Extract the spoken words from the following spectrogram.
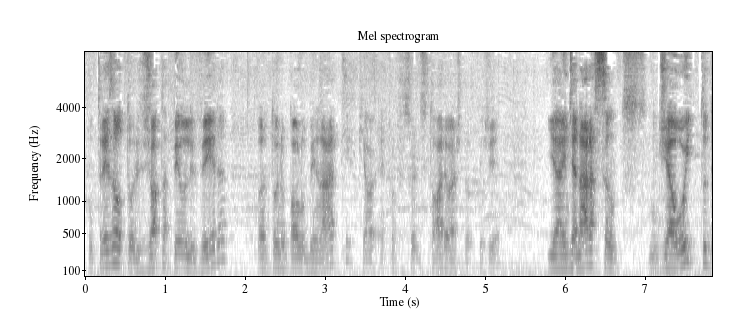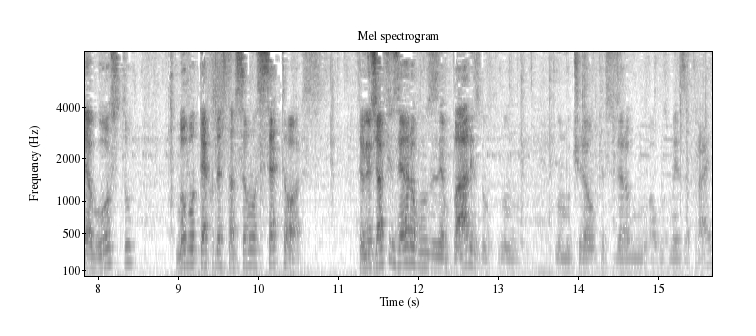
Com três autores, JP Oliveira, Antônio Paulo Benatti, que é é professor de História, eu acho, da UFG, e a Indianara Santos. No dia 8 de agosto, no Boteco da Estação, às 7 horas. Então eles já fizeram alguns exemplares no, no, no mutirão que eles fizeram alguns meses atrás.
